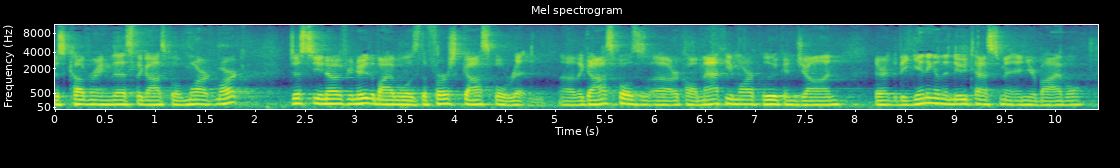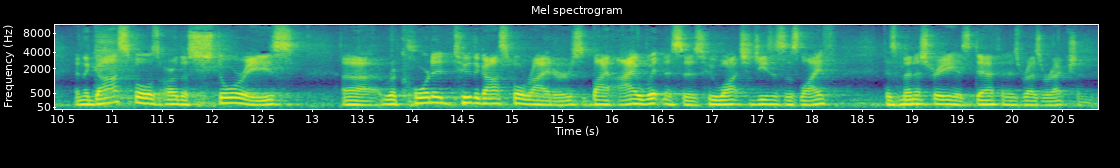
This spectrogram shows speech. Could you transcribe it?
just covering this, the Gospel of Mark. Mark, just so you know, if you're new to the Bible, is the first gospel written. Uh, the Gospels uh, are called Matthew, Mark, Luke, and John. They're at the beginning of the New Testament in your Bible. And the Gospels are the stories uh, recorded to the Gospel writers by eyewitnesses who watched Jesus' life, his ministry, his death, and his resurrection.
